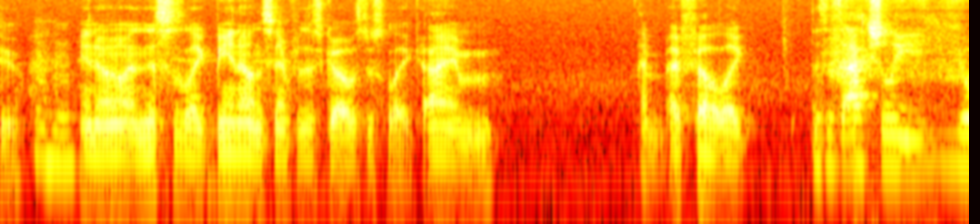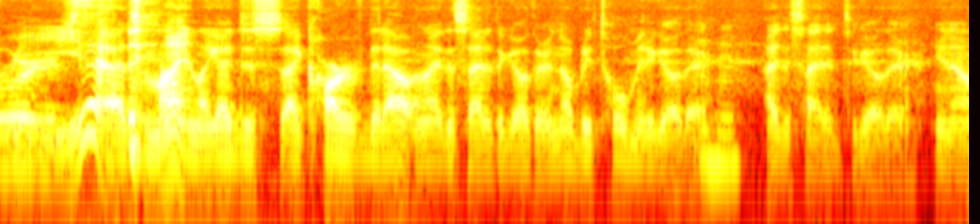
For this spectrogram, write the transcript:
to Mhm. you know and this is like being out in San Francisco I was just like I'm, I'm I felt like This is actually yours. yeah it's mine like I just I carved it out and I decided to go there and nobody told me to go there Mhm. I decided to go there you know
